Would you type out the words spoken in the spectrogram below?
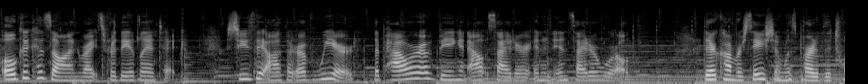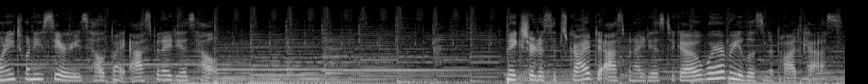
Olga Khazan writes for The Atlantic. She's the author of Weird The Power of Being an Outsider in an Insider World. Their conversation was part of the 2020 series held by Aspen Ideas Health. Make sure to subscribe to Aspen Ideas to Go wherever you listen to podcasts.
